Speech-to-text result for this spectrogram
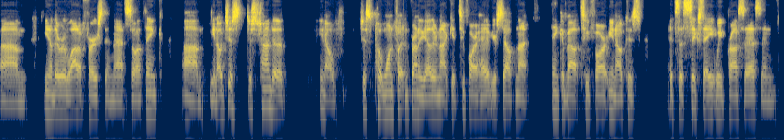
Um, you know, there were a lot of firsts in that, so I think, um, you know, just just trying to, you know, just put one foot in front of the other, not get too far ahead of yourself, not think about too far, you know, because it's a six to eight week process and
